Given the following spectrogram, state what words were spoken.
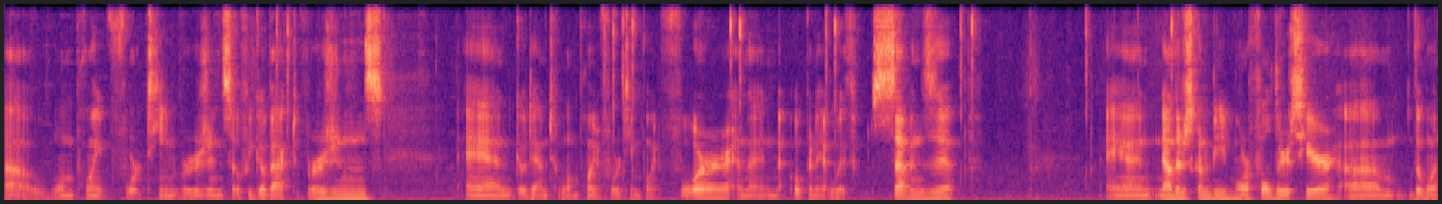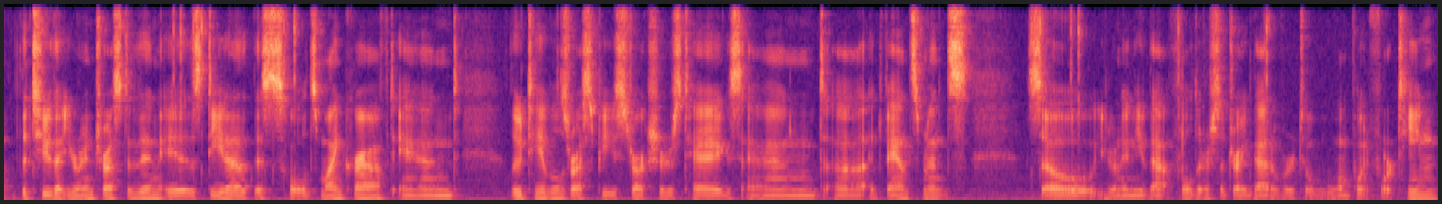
uh, 1.14 version. So if we go back to versions and go down to 1.14.4 and then open it with 7-zip. And now there's going to be more folders here. Um, the one, the two that you're interested in is data. This holds Minecraft and loot tables, recipes, structures, tags, and uh, advancements. So you're going to need that folder, so drag that over to 1.14.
